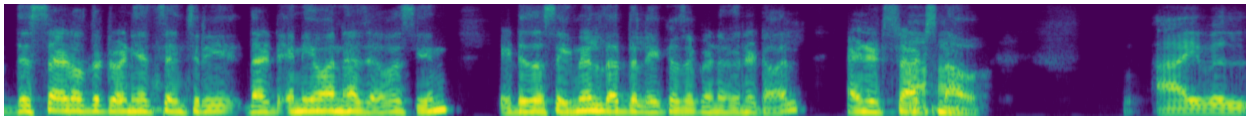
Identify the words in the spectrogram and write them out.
this side of the 20th century that anyone has ever seen. It is a signal that the Lakers are going to win it all, and it starts uh-huh. now. I will.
